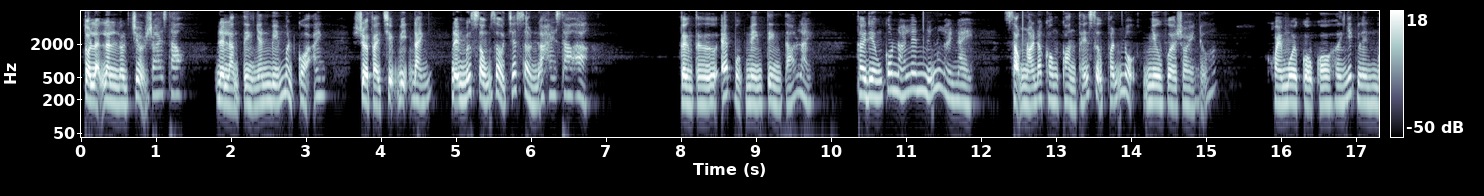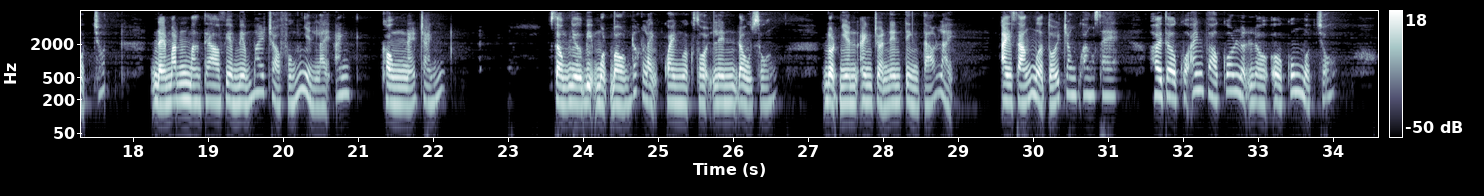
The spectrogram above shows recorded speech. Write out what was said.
tôi lại lần lượt chịu ra sao? Để làm tình nhân bí mật của anh, rồi phải chịu bị đánh, đến mức sống dở chết sờn nữa hay sao hả? Từng từ ép buộc mình tỉnh táo lại. Thời điểm cô nói lên những lời này, giọng nói đã không còn thấy sự phẫn nộ như vừa rồi nữa. Khoai môi của cô hơi nhích lên một chút, đáy mắt mang theo vẻ miếng mai trào phúng nhìn lại anh, không né tránh. Giống như bị một bầu nước lạnh quay ngược dội lên đầu xuống. Đột nhiên anh trở nên tỉnh táo lại. Ánh sáng mở tối trong khoang xe, hơi thở của anh và cô lượn lờ ở cung một chỗ.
